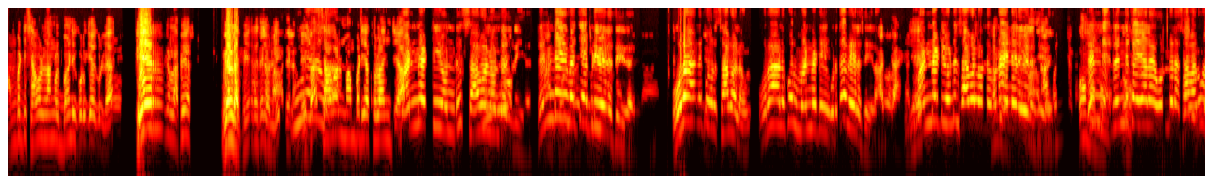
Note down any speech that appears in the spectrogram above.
மம்பட்டி சவால் நாங்கள் பாண்டி கொடுக்கக்குள்ள பேர் இருக்குல்ல பேர். சவால் மம்பட்டியா துளாஞ்சா மண்வெட்டி ஒன்று சவால் ஒன்றுன்றீங்க ரெண்டையும் வச்சு எப்படி வேலை செய்யுது ஒரு ஆளுக்கு ஒரு சவாலும் ஒரு ஆளுக்கு ஒரு மண்வெட்டியும் கொடுத்தா வேலை செய்யலாம். மண்வெட்டி ஒன்று சவால் ஒன்று என்ன வேலை ஆமா, ரெண்டு. ரெண்டு கையால ஒன்றரை சவாலும்.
